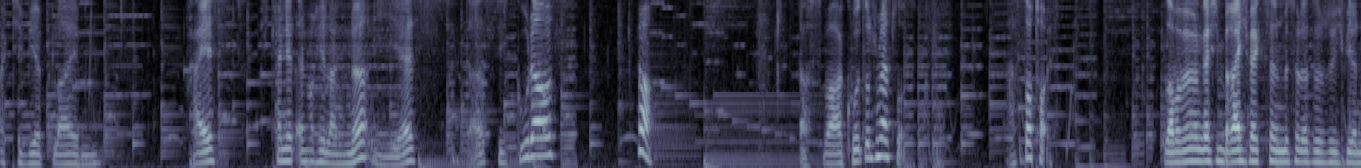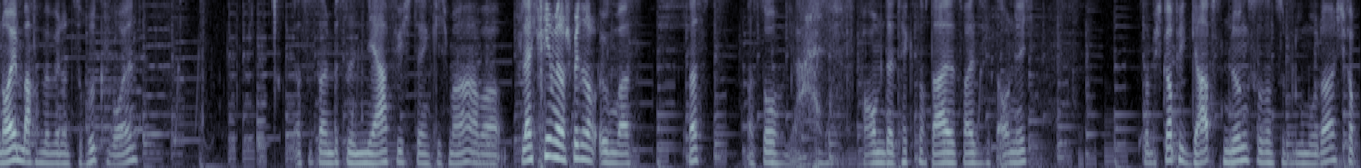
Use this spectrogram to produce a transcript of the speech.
aktiviert bleiben. Heißt, ich kann jetzt einfach hier lang, ne? Yes. Das sieht gut aus. Ja. Das war kurz und schmerzlos. Das ist doch toll. So, aber wenn wir gleich den Bereich wechseln, müssen wir das natürlich wieder neu machen, wenn wir dann zurück wollen. Das ist dann ein bisschen nervig, denke ich mal. Aber vielleicht kriegen wir da später noch irgendwas. Was? Ach so, ja, warum der Text noch da ist, weiß ich jetzt auch nicht. Aber ich glaube, hier gab es nirgendwo sonst eine Blume, oder? Ich glaube,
